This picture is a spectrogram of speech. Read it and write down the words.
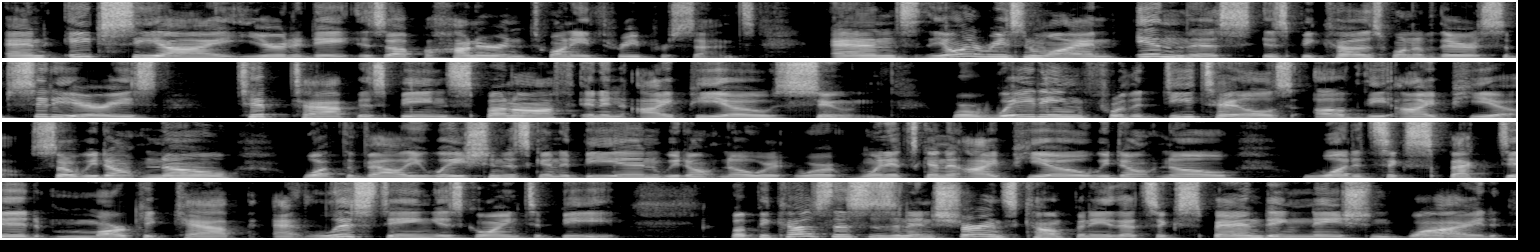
And HCI year to date is up 123%. And the only reason why I'm in this is because one of their subsidiaries, TypTap, is being spun off in an IPO soon. We're waiting for the details of the IPO. So we don't know what the valuation is going to be in. We don't know where, where, when it's going to IPO. We don't know what its expected market cap at listing is going to be. But because this is an insurance company that's expanding nationwide,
